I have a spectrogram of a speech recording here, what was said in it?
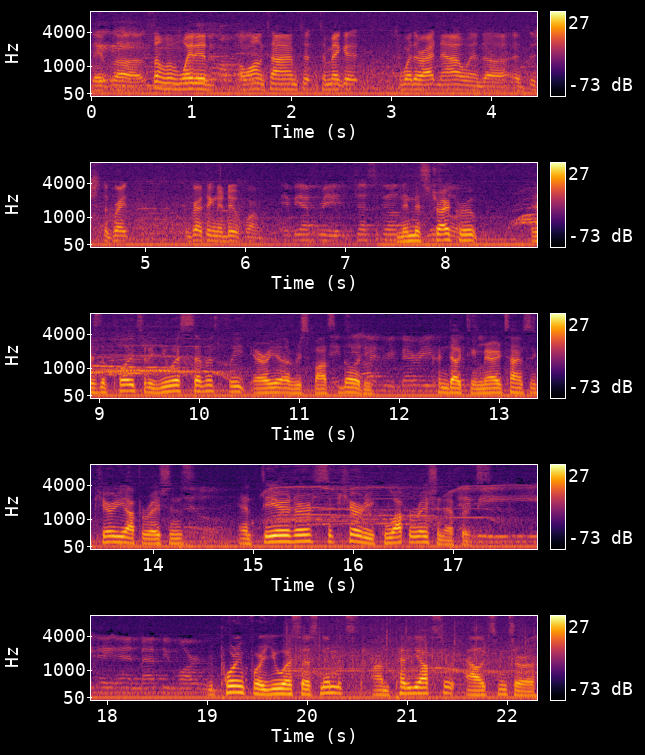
they've, uh, some of them waited a long time to, to make it to where they're at now, and uh, it's just a great, a great thing to do for them. ABF 3, Jessica. Nimitz Strike Group is deployed to the U.S. 7th Fleet Area of Responsibility, conducting maritime security operations and theater security cooperation efforts. Reporting for USS Nimitz, I'm Petty Officer Alex Ventura.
